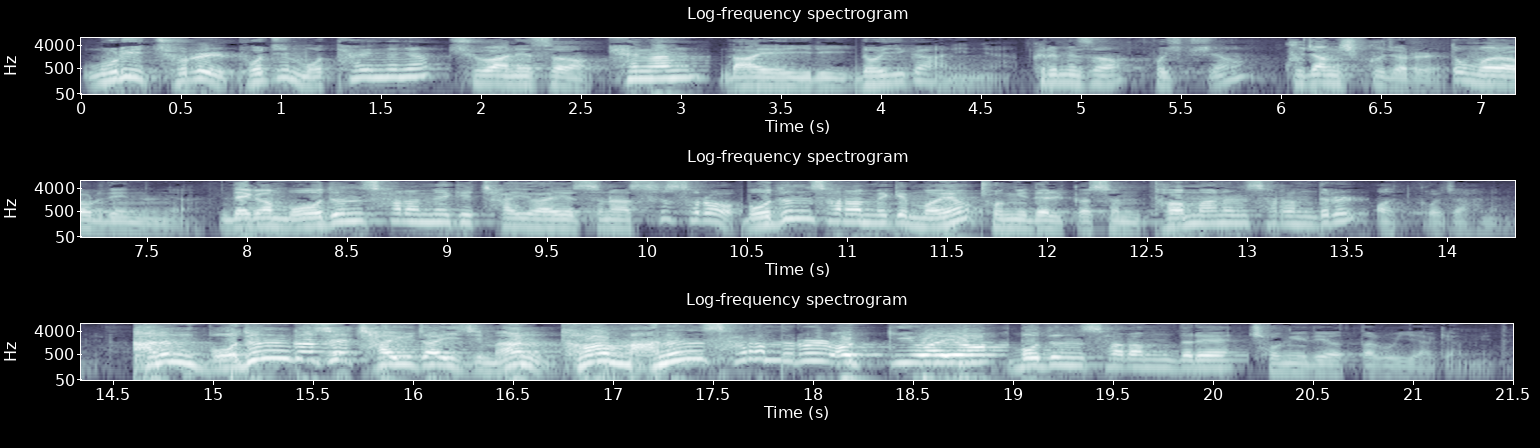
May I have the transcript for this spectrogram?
우리 주를 보지 못하였느냐? 주 안에서 행한 나의 일이 너희가 아니냐? 그러면서 보십시오. 9장 19절을 또 뭐라고 되어 있느냐? 내가 모든 사람에게 자유하였으나 스스로 모든 사람에게 뭐요? 종이 될 것은 더 많은 사람들을 얻고자 하느니라. 나는 모든 것의 자유자이지만 더 많은 사람들을 얻기 위하여 모든 사람들의 종이 되었다고 이야기합니다.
